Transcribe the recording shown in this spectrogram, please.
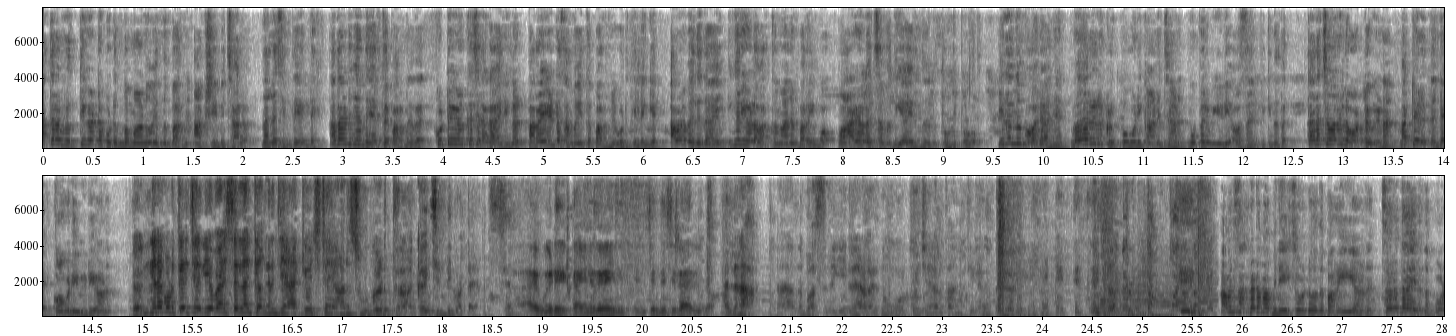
അത്ര വൃത്തികെട്ട കുടുംബമാണോ എന്നും പറഞ്ഞ് ആക്ഷേപിച്ചാലോ? നല്ല ചിന്തയല്ലേ? അതാണ് ഞാൻ നേരത്തെ പറഞ്ഞത്. കുട്ടികൾക്ക് ചില കാര്യങ്ങൾ പറയേണ്ട സമയത്ത് പറഞ്ഞു കൊടുത്തില്ലെങ്കിൽ അവർ വലുതായി ഇങ്ങനെയുള്ള വർത്തമാനം പറയുമ്പോൾ വാഴ വെച്ച മതിയായിരുന്നു എന്ന് തോന്നിപ്പോകും. ഇതൊന്നും പോരാഞ്ഞ് വേറൊരു ക്ലിപ്പ് കൂടി കാണിച്ചാണ് മൂപ്പർ വീഡിയോ അവസാനിപ്പിക്കുന്നത്. തലച്ചോറിൽ ഓട്ട വീണ മറ്റൊരുത്തന്റെ കോമഡി വീഡിയോ ആണ്. എങ്ങനെ കൊടുക്കാൻ ചെറിയ പൈസ അങ്ങനെ ജാക്കി വെച്ചിട്ട് അയാൾ സുഖം എടുത്തു ചിന്തിക്കോട്ടെ. വിട്. കഴിഞ്ഞത് കഴിഞ്ഞ്. ഞാൻ ചിന്തിച്ചിട്ടാരില്ല അല്ലടാ ഞാൻ ബസ്സിൽ കയറി അയാളെ നൂറുപ്പ് ചേർത്ത്. അനത്തില്ല അവൻ സങ്കടം അഭിനയിച്ചുകൊണ്ട് വന്ന് പറയുകയാണ് ചെറുതായിരുന്നപ്പോൾ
